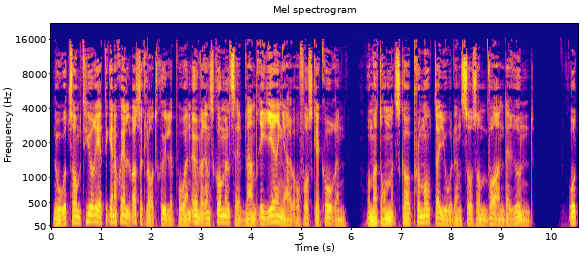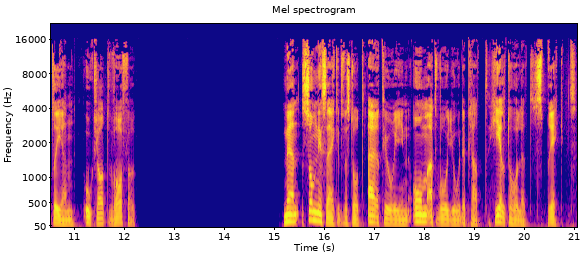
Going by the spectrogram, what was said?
Något som teoretikerna själva såklart skyller på en överenskommelse bland regeringar och forskarkåren om att de ska promota jorden såsom varande rund. Återigen, oklart varför. Men som ni säkert förstått är teorin om att vår jord är platt helt och hållet spräckt.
